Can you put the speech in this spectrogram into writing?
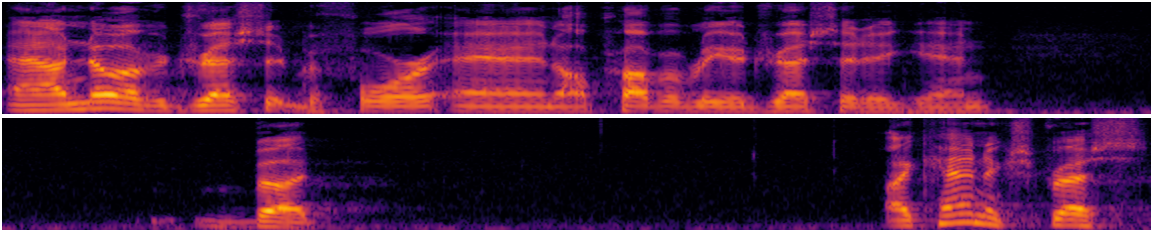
And I know I've addressed it before, and I'll probably address it again. But I can't express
